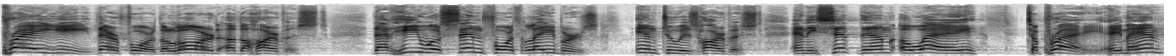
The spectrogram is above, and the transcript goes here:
Pray ye, therefore, the Lord of the harvest, that he will send forth labors into his harvest. And he sent them away to pray. Amen?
